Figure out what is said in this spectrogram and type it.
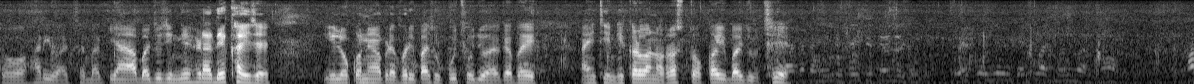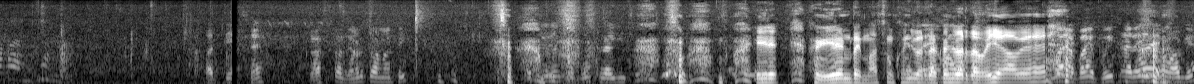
તો સારી વાત છે. બાકી આ બાજુ જે નેહડા દેખાય છે એ લોકોને આપણે ફરી પાછું પૂછવું જોઈએ કે ભાઈ, અહીંથી નીકળવાનો રસ્તો કઈ બાજુ છે? રસ્તો જડતો નથી. ભૂખ લાગી છે હિરે હિરેનભાઈ માથું ખંજવારતા ખંજવારતા વહી આવે ભાઈ ભૂખ્યા રહી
